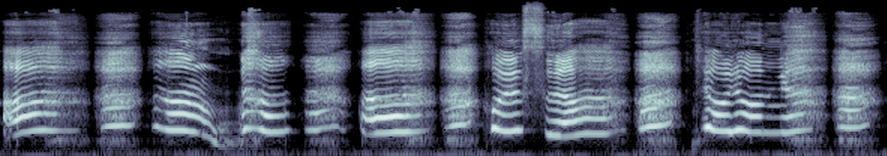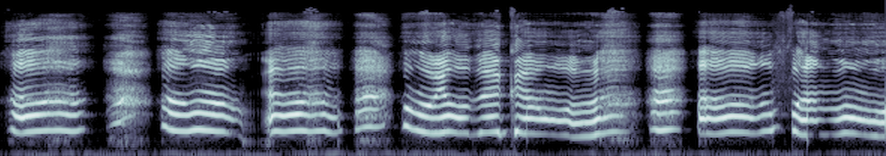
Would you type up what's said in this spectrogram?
啊嗯啊！会死啊！求求你！啊啊啊！不要再干我了！啊，放过我！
